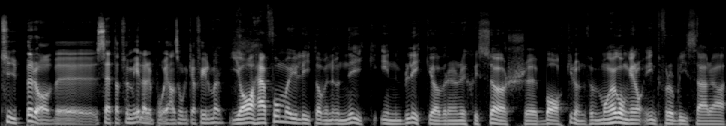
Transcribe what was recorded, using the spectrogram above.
typer av eh, sätt att förmedla det på i hans olika filmer. Ja, här får man ju lite av en unik inblick över en regissörs eh, bakgrund, för många gånger, inte för att bli så här eh,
